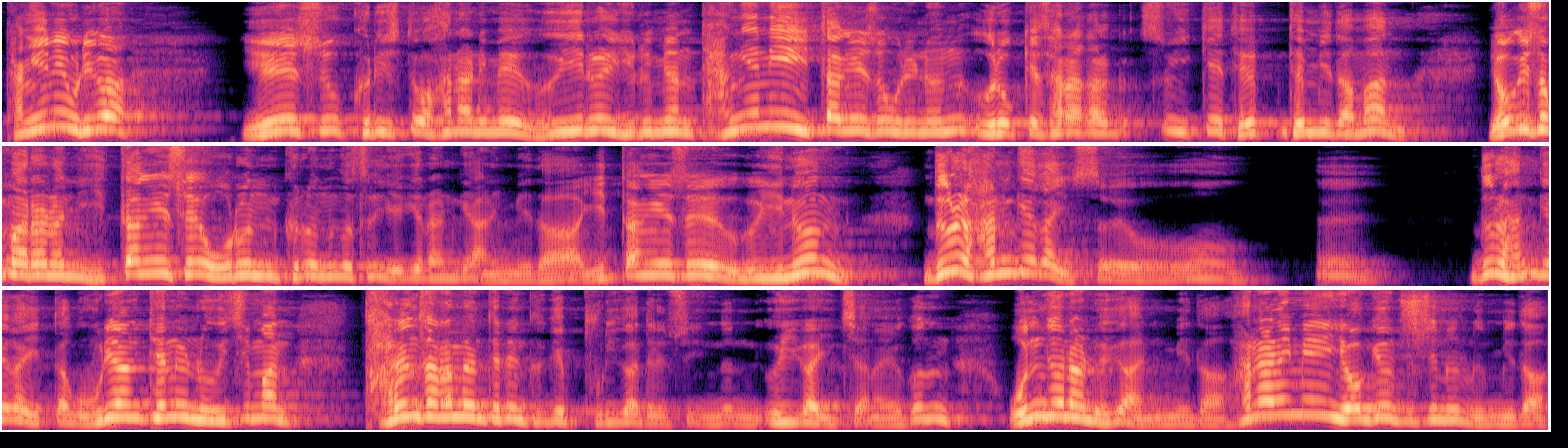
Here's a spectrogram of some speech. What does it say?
당연히 우리가 예수 그리스도 하나님의 의를 이루면 당연히 이 땅에서 우리는 의롭게 살아갈 수 있게 됩니다만 여기서 말하는 이 땅에서의 옳은 그런 것을 얘기하는 게 아닙니다. 이 땅에서의 의는 늘 한계가 있어요. 예. 늘 한계가 있다고. 우리한테는 의지만 다른 사람한테는 그게 불의가 될 수 있는 의가 있잖아요. 그건 온전한 의가 아닙니다. 하나님이 여겨주시는 의입니다.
